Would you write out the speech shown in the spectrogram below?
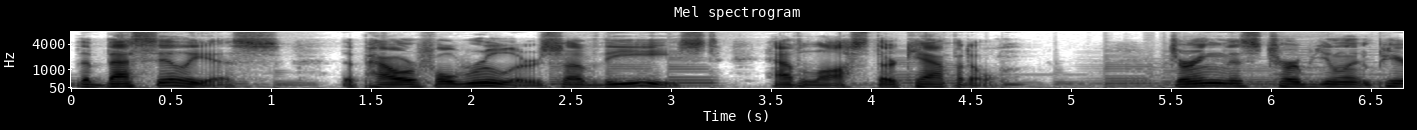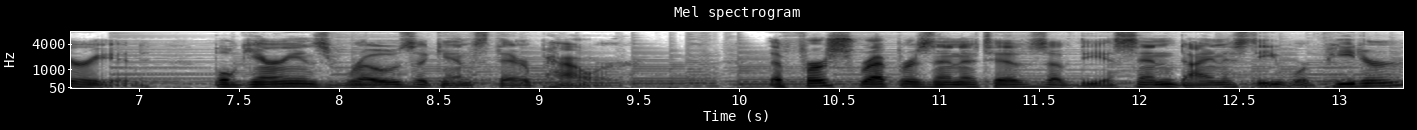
The Basileus, the powerful rulers of the East, have lost their capital. During this turbulent period, Bulgarians rose against their power. The first representatives of the Asen dynasty were Peter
